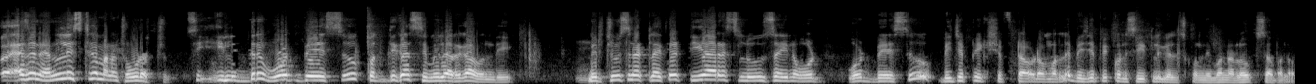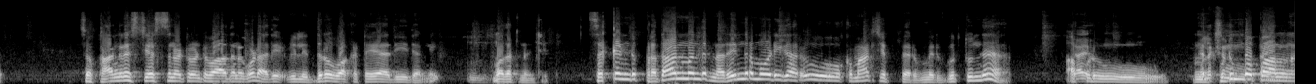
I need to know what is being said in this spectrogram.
యాజ్ అన్ అనలిస్ట్గా మనం చూడొచ్చు. See, వీళ్ళిద్దరు ఓట్ బేస్ కొద్దిగా సిమిలర్గా ఉంది మీరు చూసినట్లయితే టిఆర్ఎస్ లూజ్ అయిన ఓట్ ఓట్ బేస్ బీజేపీకి షిఫ్ట్ అవడం వల్ల బీజేపీ కొన్ని సీట్లు గెలుచుకుంది మొన్న లోక్సభలో. సో కాంగ్రెస్ చేస్తున్నటువంటి వాదన కూడా అదే వీళ్ళిద్దరూ ఒకటే అది ఇది అని మొదటి నుంచి. సెకండ్ ప్రధానమంత్రి నరేంద్ర మోడీ గారు ఒక మాట చెప్పారు. మీరు గుర్తుందా? అప్పుడు కుటుంబ. పాలన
